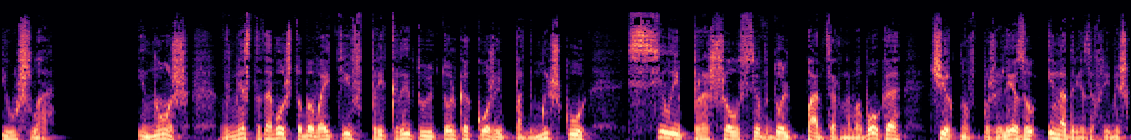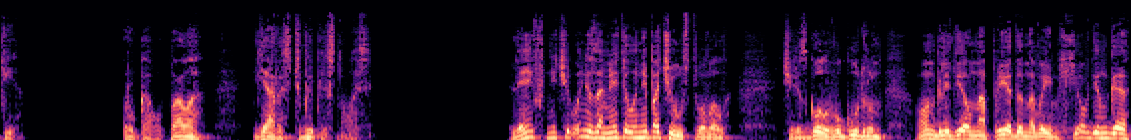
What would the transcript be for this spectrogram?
и ушла. И нож, вместо того, чтобы войти в прикрытую только кожей подмышку, с силой прошелся вдоль панцирного бока, чиркнув по железу и надрезав ремешки. Рука упала, Ярость выплеснулась. Лейф ничего не заметил и не почувствовал. Через голову Гудрун он глядел на преданного им Хевдинга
